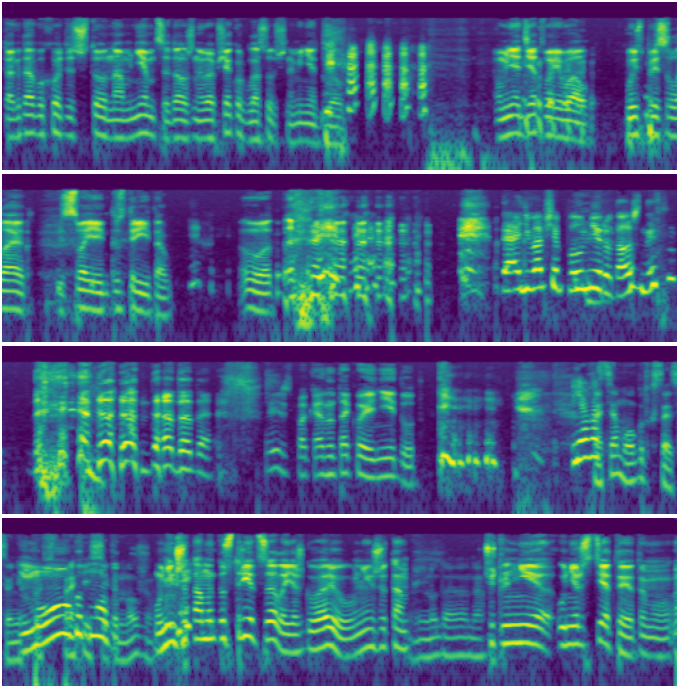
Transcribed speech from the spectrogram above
тогда выходит, что нам немцы должны вообще круглосуточно минет делать. У меня дед воевал. Пусть присылают из своей индустрии там. Вот. Да, они вообще полмиру должны. Да-да-да. Видишь, пока на такое не идут. Я вас Хотя могут, кстати, у них Могут, могут. много. У них же там индустрия целая, я же говорю. У них же там Ну да, да. чуть ли не университеты этому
